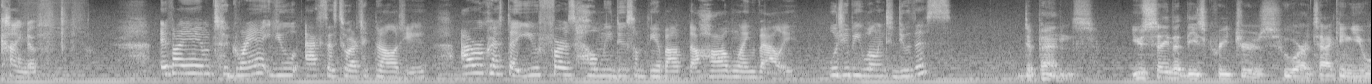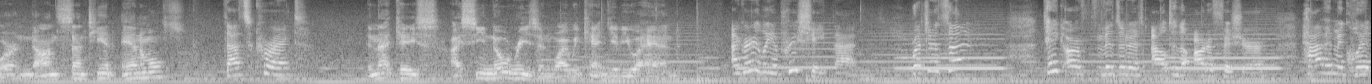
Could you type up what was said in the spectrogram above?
Kind of. If I am to grant you access to our technology, I request that you first help me do something about the Hoblang Valley. Would you be willing to do this? Depends. You say that these creatures who are attacking you are non sentient animals? That's correct. In that case, I see no reason why we can't give you a hand. I greatly appreciate that. Richardson, take our visitors out to the artificer. Have him equip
